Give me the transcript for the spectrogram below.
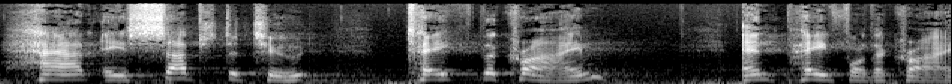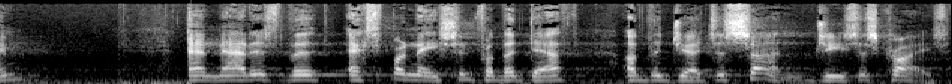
had a substitute take the crime and pay for the crime. And that is the explanation for the death of the judge's son, Jesus Christ.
